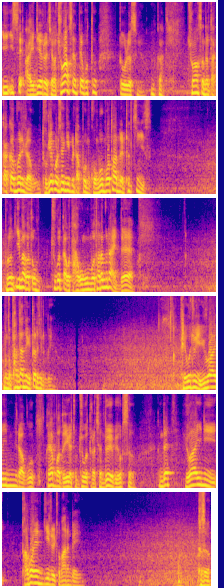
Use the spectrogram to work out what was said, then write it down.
이, 이 아이디어를 제가 중학생 때부터 떠올렸어요. 그러니까 중학생들 다 깎아버리라고. 두개골 생긴 걸 딱 보면 공부 못하는 애 특징이 있어. 물론 이마가 좀 죽었다고 다 공부 못하는 건 아닌데 뭔가 판단력이 떨어지는 거예요. 배우 중에 유아인이라고 그 양반도 얘기가 좀 죽었더라. 전도엽이 없어. 근데 유아인이 바보 연기를 좀 하는 거예요. 그래서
